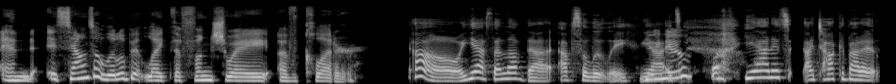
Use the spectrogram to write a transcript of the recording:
And it sounds a little bit like the feng shui of clutter. Oh, yes, I love that. Absolutely. Yeah. yeah. And it's, I talk about it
